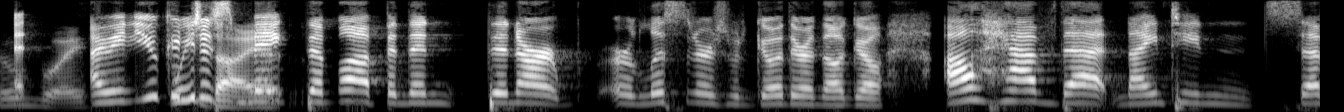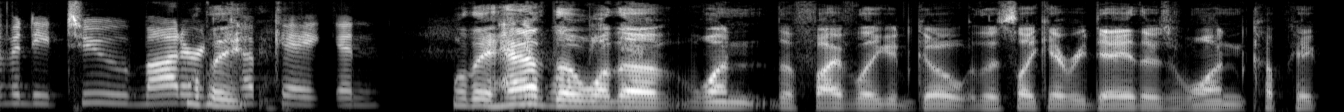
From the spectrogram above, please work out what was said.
oh boy. I mean, you could We'd just make it. them up, and then then our our listeners would go there and they'll go, "I'll have that 1972 modern Well, they- cupcake," and Well, they And have the one, the one, the five-legged goat. It's like every day there's one cupcake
